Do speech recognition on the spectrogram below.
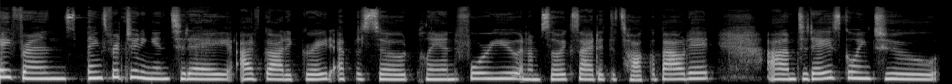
Hey, friends. Thanks for tuning in today. I've got a great episode planned for you, and I'm so excited to talk about it. Um, today is going to,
